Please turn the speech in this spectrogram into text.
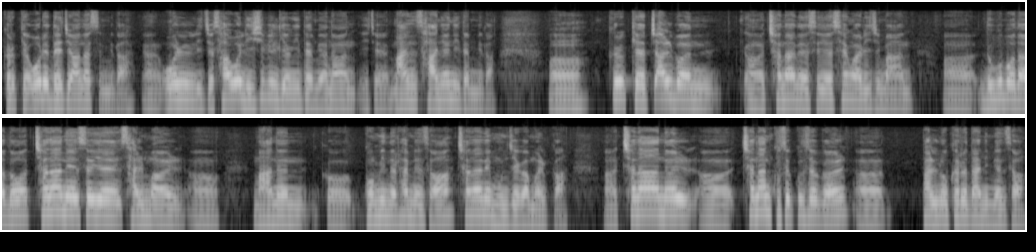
그렇게 오래되지 않았습니다. 어, 올 이제 4월 20일 경이 되면은 이제 만 4년이 됩니다. 어, 그렇게 짧은 어, 천안에서의 생활이지만 어, 누구보다도 천안에서의 삶을 어, 많은 그 고민을 하면서 천안의 문제가 뭘까? 어, 천안을 어, 천안 구석구석을 어, 발로 걸어 다니면서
